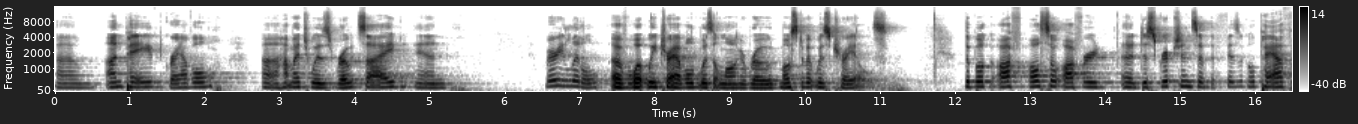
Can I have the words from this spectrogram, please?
um, unpaved gravel, uh, how much was roadside, and very little of what we traveled was along a road. Most of it was trails. The book off also offered uh, descriptions of the physical path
